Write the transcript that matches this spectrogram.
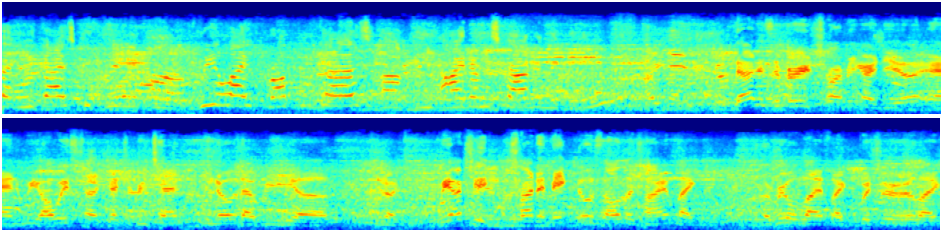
that you guys could create uh, real life replicas of the items found in the game? That is a very charming idea, and we always try to get to pretend, you know, that we, uh, you know, we actually try to make those all the time, like a real life, like butcher, like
